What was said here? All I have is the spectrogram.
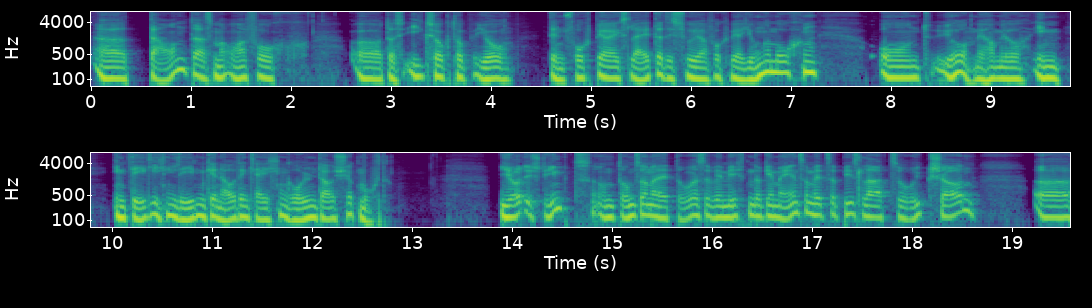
äh, down, dass man einfach, äh, dass ich gesagt habe, ja, den Fachbereichsleiter, das soll einfach wer Junger machen. Und ja, wir haben ja im, im täglichen Leben genau den gleichen Rollentausch schon gemacht. Ja, das stimmt. Und darum sind wir heute da. Also wir möchten da gemeinsam jetzt ein bisschen zurückschauen äh,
